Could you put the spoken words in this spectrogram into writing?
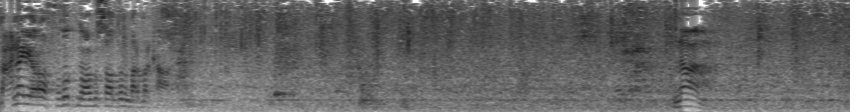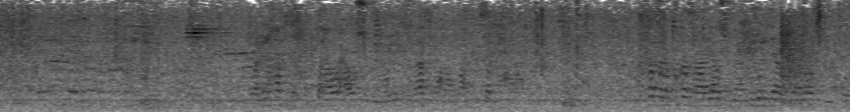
Macno yaroo fudud noogu soo dulmar markaa. Nacam aa kasratu kasra ayaa u sugnaaday welidaa ayaa sugnaaday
